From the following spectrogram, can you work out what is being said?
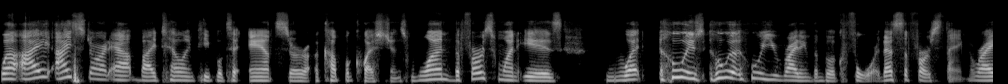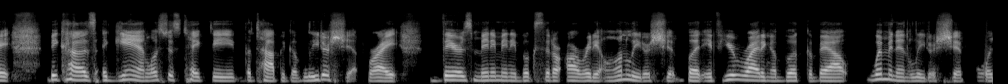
Well, I, I start out by telling people to answer a couple questions. One, the first one is what who is who uh, who are you writing the book for? That's the first thing right? Because again let's just take the the topic of leadership right? There's many many books that are already on leadership but if you're writing a book about women in leadership or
